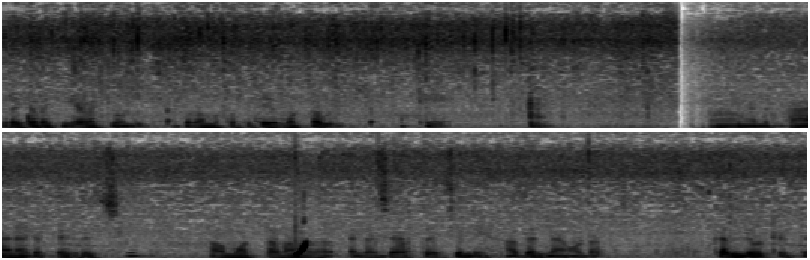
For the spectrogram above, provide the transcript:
ഇടയ്ക്കിടയ്ക്ക് ഇളക്കിക്കൊണ്ടിരിക്കും. അപ്പോൾ നമുക്ക് അപ്പോഴത്തേക്ക് മുട്ട ഫാൻ അടുപ്പിൽ വെച്ച് ആ മുട്ട നമ്മൾ എല്ലാം ചേർത്ത് വെച്ചില്ലേ അതെല്ലാം കൂടെ കല്ലിലോട്ടിട്ട്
